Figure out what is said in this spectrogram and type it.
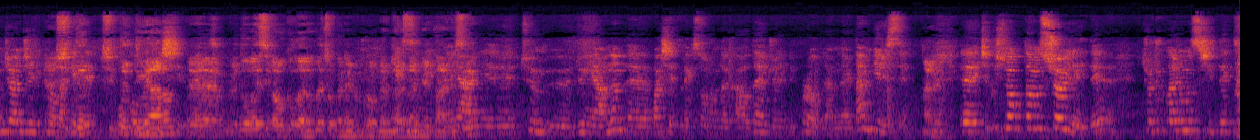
önce öncelikli Yani olarak şiddet, hedef şiddet dünyanın şiddet. e, ve dolayısıyla okullarında çok önemli problemlerden bir Kesinlikle tanesi. yani e, tüm dünyanın baş etmek zorunda kaldığı öncelikli problemlerden birisi. Evet. Çıkış noktamız şöyleydi. Çocuklarımız şiddeti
